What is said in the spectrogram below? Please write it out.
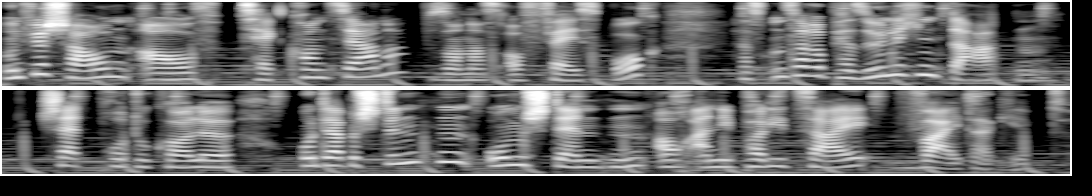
Und wir schauen auf Tech-Konzerne, besonders auf Facebook, dass unsere persönlichen Daten Chatprotokolle unter bestimmten Umständen auch an die Polizei weitergibt.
